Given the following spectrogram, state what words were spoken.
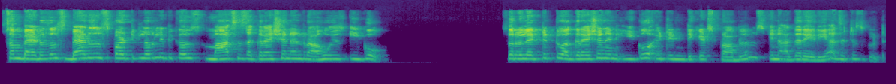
some bad results. Bad results particularly because Mars is aggression and Rahu is ego. So related to aggression and ego, it indicates problems. In other areas, it is good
